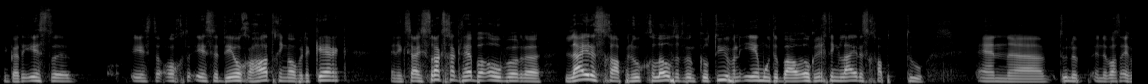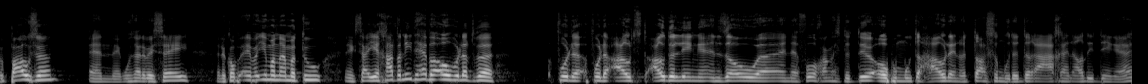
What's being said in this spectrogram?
ik had de eerste, eerste, ochtend, eerste deel gehad, ging over de kerk. En ik zei, straks ga ik het hebben over uh, leiderschap en hoe ik geloof dat we een cultuur van eer moeten bouwen, ook richting leiderschap toe. En, toen de, en er was even pauze en ik moest naar de wc. En er komt even iemand naar me toe en ik zei, je gaat het niet hebben over dat we voor de, voor de oudste ouderlingen en zo. Uh, en de voorgangers de deur open moeten houden en hun tassen moeten dragen en al die dingen. Hè.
